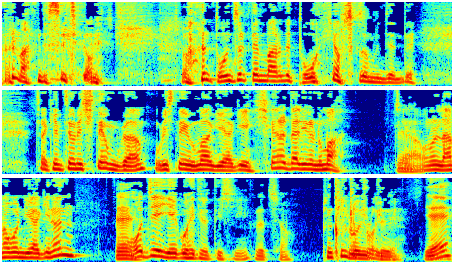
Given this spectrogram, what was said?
돈을 많은데 쓸 데가 없네. 저는 돈 쓸 땐 많은데 돈이 없어서 문제인데. 자, 김태훈의 시대음감, 우리 시대의 음악 이야기, 시간을 달리는 음악. 자, 네. 오늘 나눠본 이야기는 네. 어제 예고해드렸듯이 그렇죠. 핑크 핑크플로이드의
